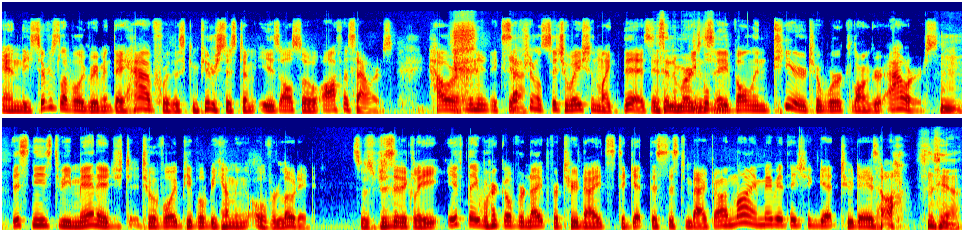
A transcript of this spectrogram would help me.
and the service level agreement they have for this computer system is also office hours. However, in an exceptional situation like this, It's an emergency. Hmm. people may volunteer to work longer hours. This needs to be managed to avoid people becoming overloaded. So specifically, if they work overnight for two nights to get the system back online, maybe they should get two days off. yeah.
